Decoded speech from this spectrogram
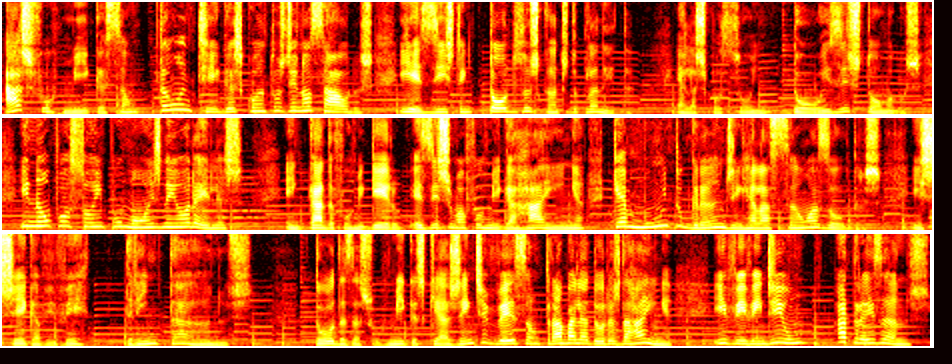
As formigas são tão antigas quanto os dinossauros e existem em todos os cantos do planeta. Elas possuem dois estômagos e não possuem pulmões nem orelhas. Em cada formigueiro existe uma formiga rainha que é muito grande em relação às outras e chega a viver 30 anos. Todas as formigas que a gente vê são trabalhadoras da rainha e vivem de 1 a 3 anos.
